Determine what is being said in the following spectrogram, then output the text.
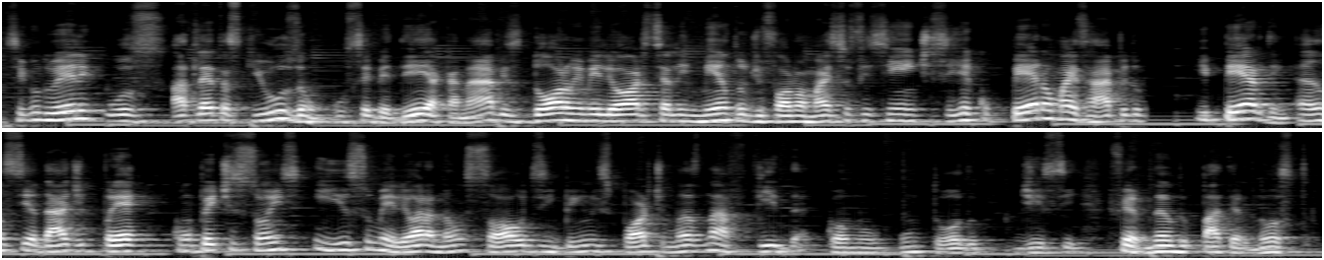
Segundo ele, os atletas que usam o CBD, a cannabis, dormem melhor, se alimentam de forma mais suficiente, se recuperam mais rápido e perdem a ansiedade pré-competições e isso melhora não só o desempenho no esporte, mas na vida como um todo, disse Fernando Paternostro.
